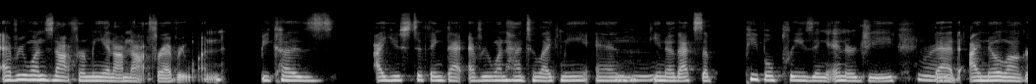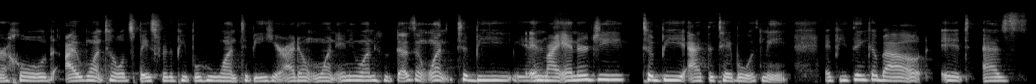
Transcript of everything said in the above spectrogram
everyone's not for me and I'm not for everyone because I used to think that everyone had to like me and Mhm. you know that's a people pleasing energy Right. that I no longer hold. I want to hold space for the people who want to be here. I don't want anyone who doesn't want to be in my energy to be at the table with me. If you think about it as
